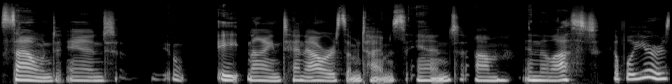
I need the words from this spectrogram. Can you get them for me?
sound and you know, eight, nine, ten hours sometimes. And um, in the last couple of years,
